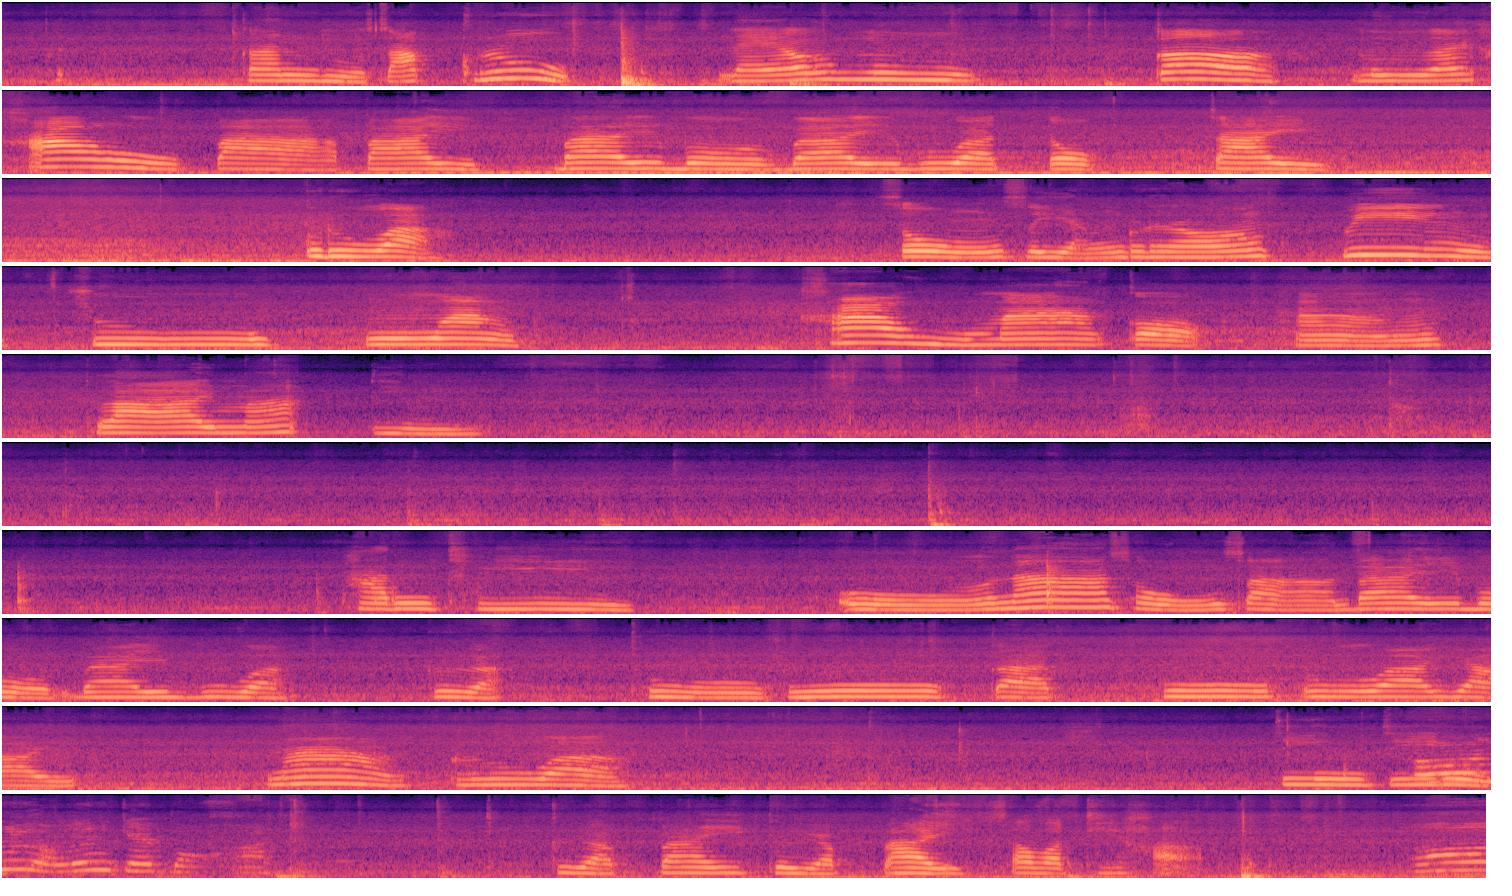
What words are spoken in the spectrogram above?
กันอยู่สักครู่ แล้วงูก็เลื้อยเข้าป่าไป ใบโบกใบบัวตกใจ กลัว ส่งเสียงร้อง วิ่ง ชูงวง เข้ามาเกาะหางลายมะตินทันที โอ้ น่าสง สารใบโบดใบบัว เกือถูกงูกัดงูตัวใหญ่ น่ากลัว จริงจริงเรื่องเล่นเกมบอกค่ะ เกือบไปเกือบไป สวัสดีค่ะพ่อ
